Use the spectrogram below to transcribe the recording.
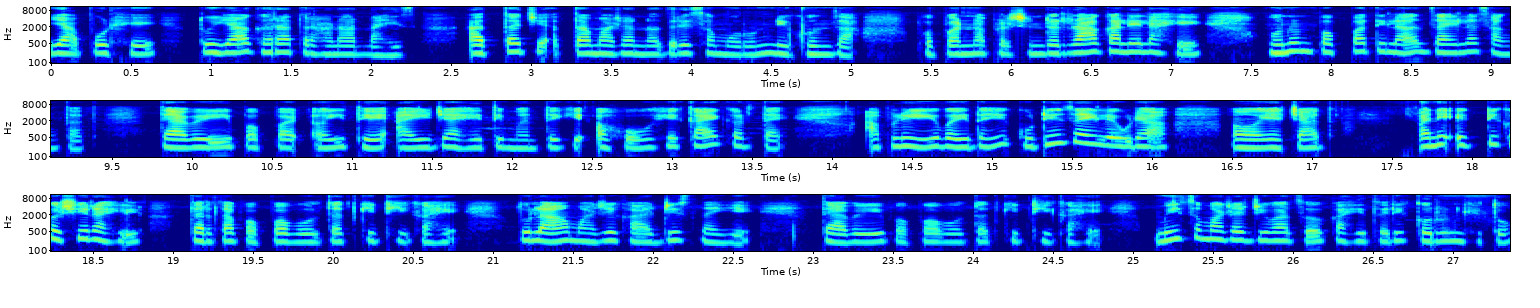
यापुढे तू या घरात राहणार नाहीस. आत्ताची आत्ता माझ्या नजरेसमोरून निघून जा. पप्पांना प्रचंड राग आलेला आहे. म्हणून पप्पा तिला जायला सांगतात. त्यावेळी पप्पा इथे आई जी आहे ती म्हणते की अहो हे काय करताय? आपली वैदही कुठे जाईल एवढ्या याच्यात? आणि एकटी कशी राहील? तर त्या पप्पा बोलतात की ठीक आहे. तुला माझी काळजीच नाही आहे त्यावेळी पप्पा बोलतात की ठीक आहे. मीच माझ्या जीवाचं काहीतरी करून घेतो.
